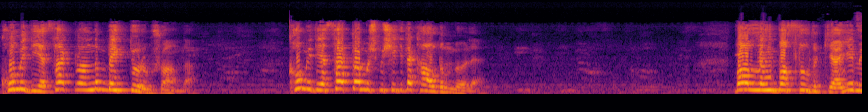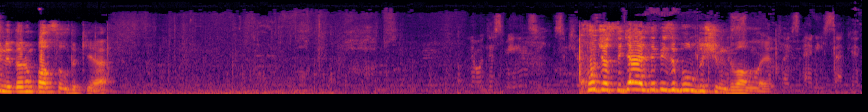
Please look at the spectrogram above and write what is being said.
Komediye saklandım bekliyorum şu anda. Komediye saklanmış bir şekilde kaldım böyle. Vallahi basıldık ya. Yemin ediyorum basıldık ya. Kocası geldi bizi buldu şimdi vallahi. in place any second.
